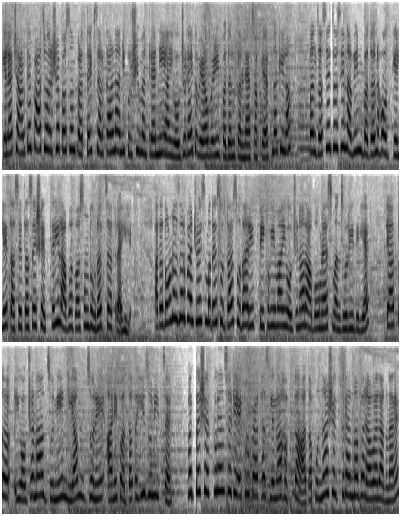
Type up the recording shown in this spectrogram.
गेल्या चार ते पाच वर्षापासून प्रत्येक सरकारनं आणि कृषी मंत्र्यांनी या योजनेत वेळोवेळी बदल करण्याचा प्रयत्न केला. पण जसे जसे नवीन बदल होत गेले तसे तसे शेतकरी लाभापासून दूरच जात राहिले. आता दोन हजार पंचवीसमध्ये सुद्धा सुधारित पीक विमा योजना राबवण्यास मंजुरी दिली आहे. त्यात योजना जुनी नियम जुने आणि पद्धतही जुनीच आहे. फक्त शेतकऱ्यांसाठी एक रुपयात असलेला हप्ता आता पुन्हा शेतकऱ्यांना भरावा लागणार आहे.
